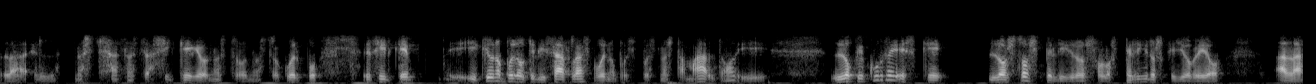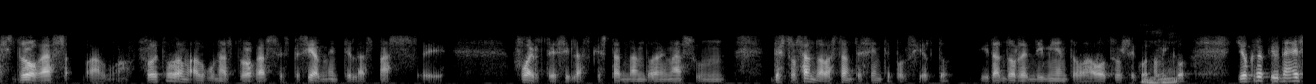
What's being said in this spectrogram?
la, el, nuestra, nuestra psique o nuestro, nuestro cuerpo. Es decir, que, y que uno pueda utilizarlas, bueno, pues, pues no está mal, ¿no? Y lo que ocurre es que los dos peligros, o los peligros que yo veo a las drogas, sobre todo algunas drogas, especialmente las más eh, fuertes y las que están dando además un destrozando a bastante gente, por cierto, y dando rendimiento a otros económico. Yo creo que una es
